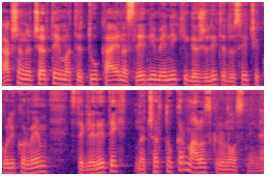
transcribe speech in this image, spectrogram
Kakšne načrte imate tu, kaj je naslednji menik, ki ga želite doseči, kolikor vem, ste glede teh načrtov kar malo skrivnostni.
